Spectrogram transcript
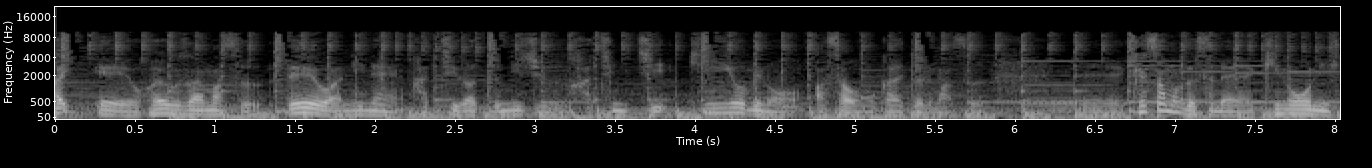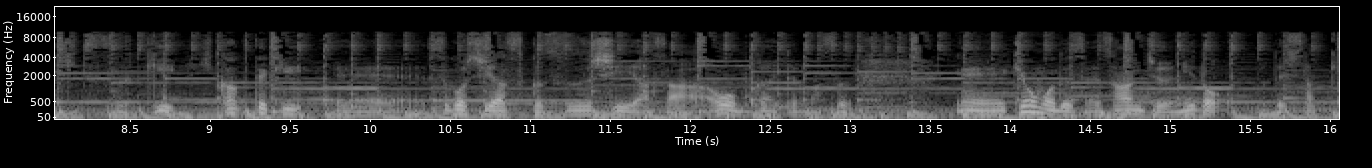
はい、えーおはようございます。令和2年8月28日金曜日の朝を迎えております。えー今朝もですね、昨日に引き続き、比較的、えー過ごしやすく涼しい朝を迎えております。えー今日もですね、32度でしたっけ？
